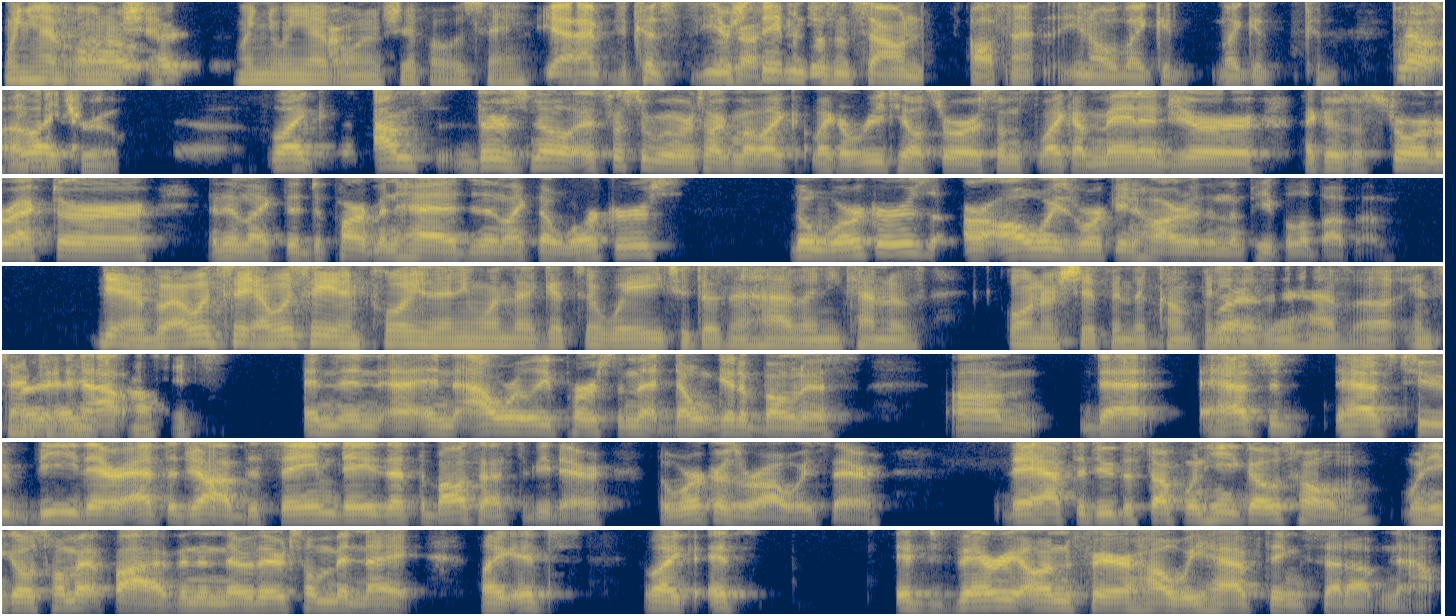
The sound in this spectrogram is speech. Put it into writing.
When you have uh, ownership, uh, when when you have ownership, I would say. Yeah, because your okay. statement doesn't sound authentic. You know, like it like it could possibly no, like, be true. Like I'm, there's no, especially when we're talking about like like a retail store, or some like a manager, like there's a store director, and then like the department heads and then like the workers. The workers are always working harder than the people above them. Yeah but i would say i would say an employee is anyone that gets a wage who doesn't have any kind of ownership in the company right. doesn't have uh, incentive and, and profits. and, and an hourly person that don't get a bonus um, that has to has to be there at the job the same days that the boss has to be there. The workers are always there. They have to do the stuff when he goes home. When he goes home at five, and then they're there till midnight. Like it's like it's it's very unfair how we have things set up now,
